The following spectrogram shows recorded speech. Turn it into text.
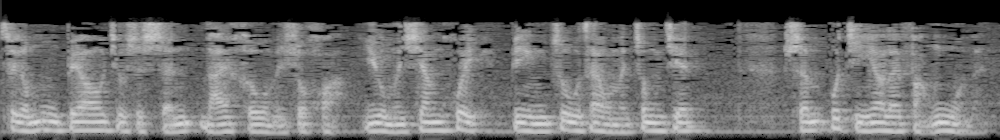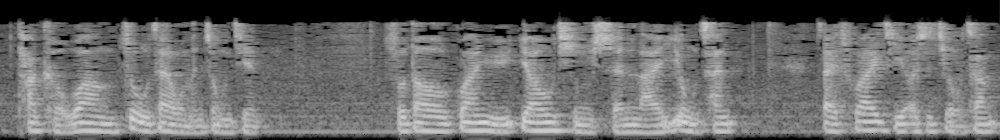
这个目标就是神来和我们说话，与我们相会，并住在我们中间。神不仅要来访问我们，他渴望住在我们中间。说到关于邀请神来用餐，在出埃及二十九章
